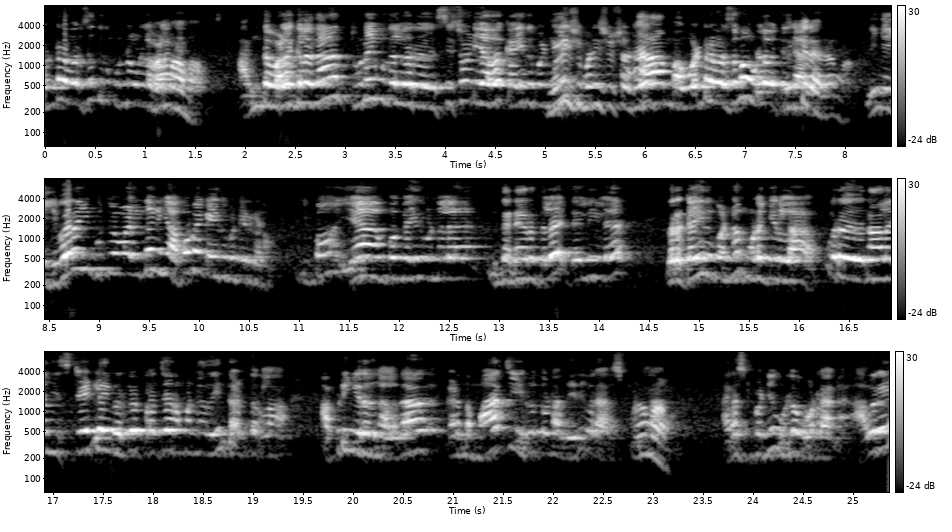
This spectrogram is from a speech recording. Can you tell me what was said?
ஒன்றரை வருஷத்துக்கு முன்ன உள்ள வழக்கு. அந்த வழக்குல தான் துணை முதல்வர் சிசோடியாவை கைது பண்ணி மணிஷ் சிசோடியா? ஆமா ஒன்றரை வருஷமா உள்ள ஆமாம் நீங்க இவரையும் குற்றவாளின்னா நீங்க அப்பவே கைது பண்ணிருக்கணும். இப்போ ஏன் அப்போ கைது பண்ணல? இந்த நேரத்துல டெல்லியில இவரை கைது பண்ண முடக்கிடலாம். ஒரு நாலஞ்சு ஸ்டேட்ல இவர் போய் பிரச்சாரம் பண்ணதையும் தடுத்துடலாம். அப்படிங்கிறதுனால தான் கடந்த மார்ச் இருபத்தொன்னாம் தேதி இவரை அரெஸ்ட் பண்ணாங்க. ஆமாம் அரெஸ்ட் பண்ணி உள்ள போடுறாங்க அவரு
